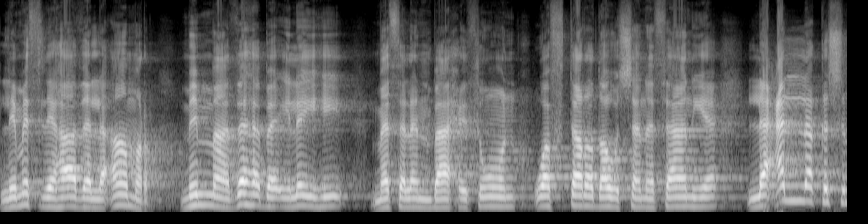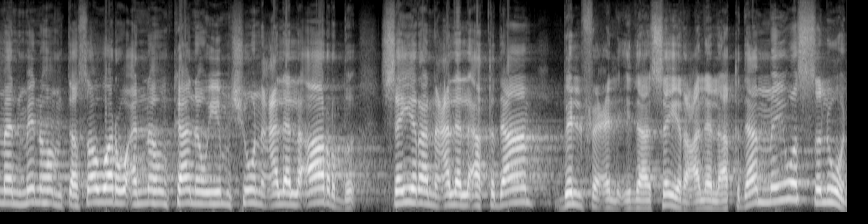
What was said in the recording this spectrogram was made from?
لمثل هذا الأمر مما ذهب إليه مثلا باحثون وافترضوا سنة ثانية لعل قسما منهم تصوروا أنهم كانوا يمشون على الأرض سيرا على الأقدام. بالفعل إذا سير على الأقدام ما يوصلون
